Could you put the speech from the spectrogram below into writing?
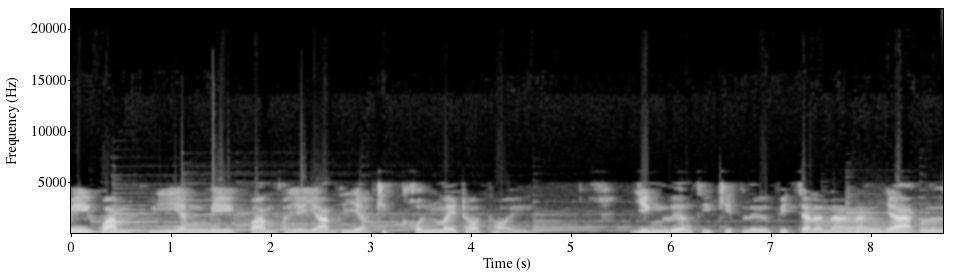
มีความเพียรมีความพยายามที่จะคิดค้นไม่ท้อถอย ยิ่งเรื่องที่คิดหรือพิจารณานั้นยากหรือ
